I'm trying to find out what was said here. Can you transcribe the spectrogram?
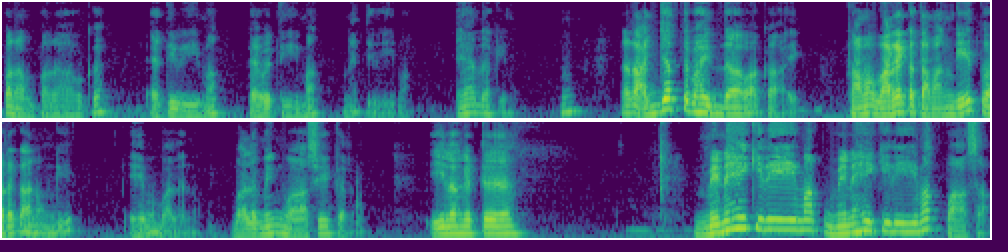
පරම්පරාවක ඇතිවීමක් පැවතීමක් නැතිවීමක්. එය දකින. අජ්‍යත්ත බහිද්ධාවා කායි. තම වරක තමන්ගේත් වරක අනුන්ගේ එහෙම බලන. බලමින් වාසය කරන. ඊළඟට මෙනෙහි කිරීමක් මෙනෙහි කිරීමක් පාසා.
